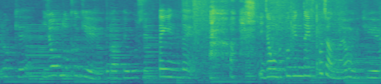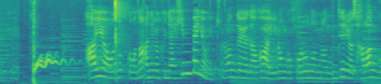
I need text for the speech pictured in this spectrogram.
이렇게 이 정도 크기예요. 제가 150땡인데 이 정도 크기인데 이쁘지 않나요? 여기 뒤에 이렇게 아예 어둡거나 아니면 그냥 흰 배경 있죠. 그런 데에다가 이런 거 걸어놓으면 인테리어 잘한 것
